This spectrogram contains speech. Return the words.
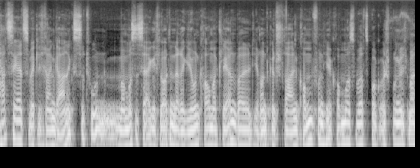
hat es ja jetzt wirklich rein gar nichts zu tun. Man muss es ja eigentlich Leuten in der Region kaum erklären, weil die Röntgenstrahlen kommen von hier, kommen aus Würzburg ursprünglich mal.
